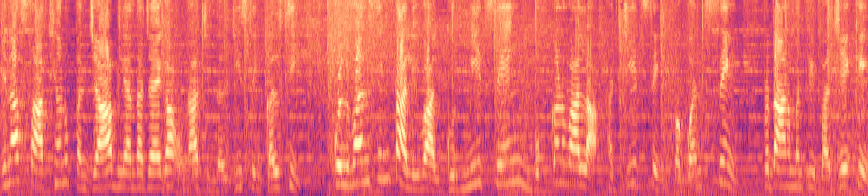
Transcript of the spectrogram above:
ਜਿਨ੍ਹਾਂ ਸਾਥੀਆਂ ਨੂੰ ਪੰਜਾਬ ਲਿਆਂਦਾ ਜਾਏਗਾ, ਉਹਨਾਂ 'ਚ ਦਲਜੀਤ ਸਿੰਘ ਕਲਸੀ ਕੁਲਵੰਤ ਸਿੰਘ ਧਾਲੀਵਾਲ, ਗੁਰਮੀਤ ਸਿੰਘ ਬੁੱਕਣਵਾਲਾ, ਹਰਜੀਤ ਸਿੰਘ, ਭਗਵੰਤ ਸਿੰਘ, ਪ੍ਰਧਾਨ ਮੰਤਰੀ ਬਜੇਕੇ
